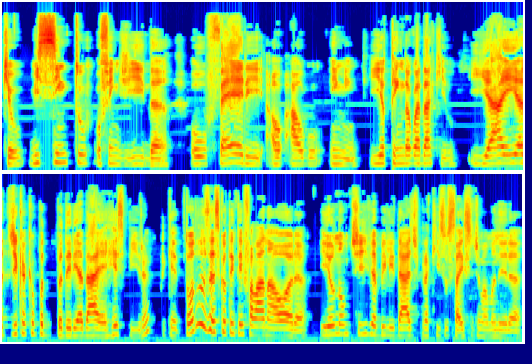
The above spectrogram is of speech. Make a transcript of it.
que eu me sinto ofendida ou fere algo em mim. E eu tendo a guardar aquilo. E aí a dica que eu poderia dar é respira, porque todas as vezes que eu tentei falar na hora, eu não tive habilidade para que isso saísse de uma maneira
